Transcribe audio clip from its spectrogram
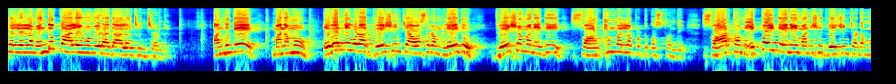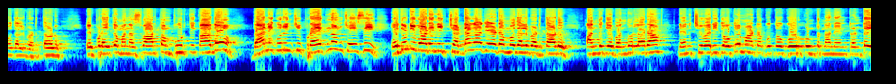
చెల్లెళ్ళం ఎందుకు కాలేమో మీరు అది ఆలోచించండి. అందుకే మనము ఎవరిని కూడా ద్వేషించే అవసరం లేదు. ద్వేషం అనేది స్వార్థం వల్ల పుట్టుకొస్తుంది. స్వార్థం ఎక్కువైతేనే మనిషి ద్వేషించడం మొదలు పెడతాడు. ఎప్పుడైతే మన స్వార్థం పూర్తి కాదో దాని గురించి ప్రయత్నం చేసి ఎదుటి వాడిని చెడ్డగా చేయడం మొదలు పెడతాడు. అందుకే బంధువులారా నేను చివరికి ఒకే మాటకుతో కోరుకుంటున్నాను ఏంటంటే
